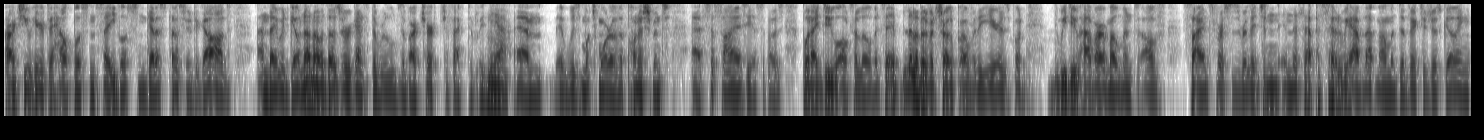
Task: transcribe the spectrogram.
aren't you here to help us and save us and get us closer to God? And they would go, no, no, those are against the rules of our church, effectively. Yeah. Um, it was much more of a punishment uh, society, I suppose. But I do also love it's a little bit of a trope over the years, but we do have our moment of science versus religion in this episode. We have that moment of Victor just going,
